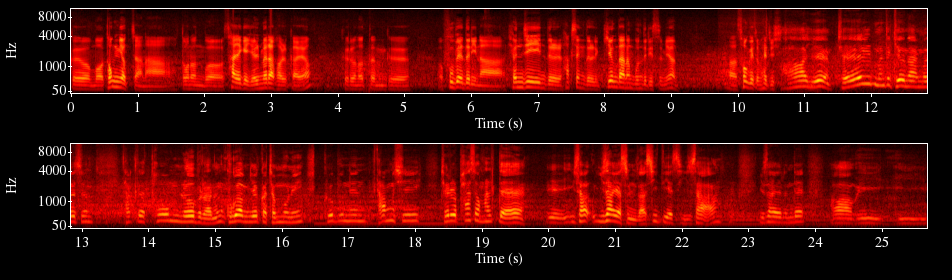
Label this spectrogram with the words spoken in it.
그 뭐 동력자나 또는 뭐 사역의 열매라고 할까요? 그런 어떤 그 후배들이나 현지인들 학생들 기억나는 분들이 있으면 어, 소개 좀 해주시죠. 아, 예. 제일 먼저 기억나는 것은 닥터 톰 러브라는 국악예과 전문의 그분은 당시 저를 파송할 때이 이사 이사였습니다. CDS 이사 이사였는데 아, 이, 이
